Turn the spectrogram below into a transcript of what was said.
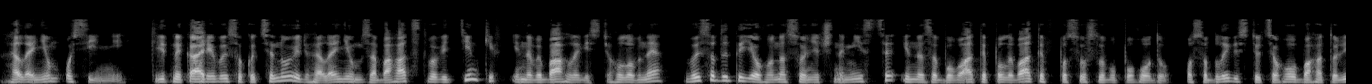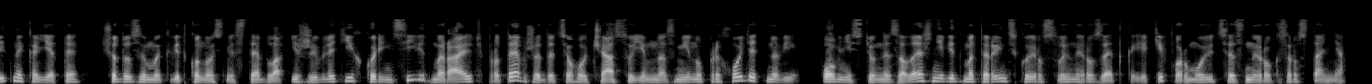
геленіум осінній. Квітникарі високо цінують геленіум за багатство відтінків і невибагливість. Головне висадити його на сонячне місце і не забувати поливати в посушливу погоду. Особливістю цього багатолітника є те, що до зими квітконосні стебла і живлять їх корінці відмирають, проте вже до цього часу їм на зміну приходять нові, повністю незалежні від материнської рослини розетки, які формуються з нирок зростання,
